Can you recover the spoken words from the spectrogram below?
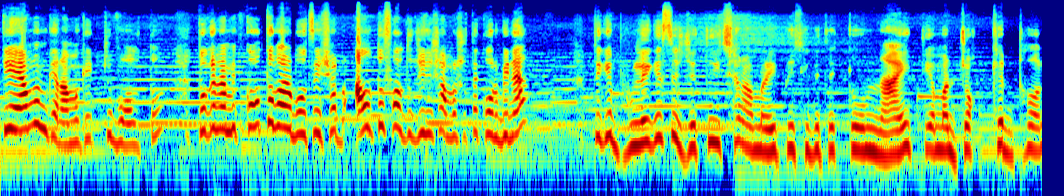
তুই এমন কেন? আমাকে একটু বলতো তোকে আমি কতবার বলছি সব আলতু ফালতু জিনিস আমার সাথে করবি না? তুই কি ভুলে গেছিস যে তুই ছাড়া আমার এই পৃথিবীতে কেউ নাই? তুই আমার যক্ষের ধন।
